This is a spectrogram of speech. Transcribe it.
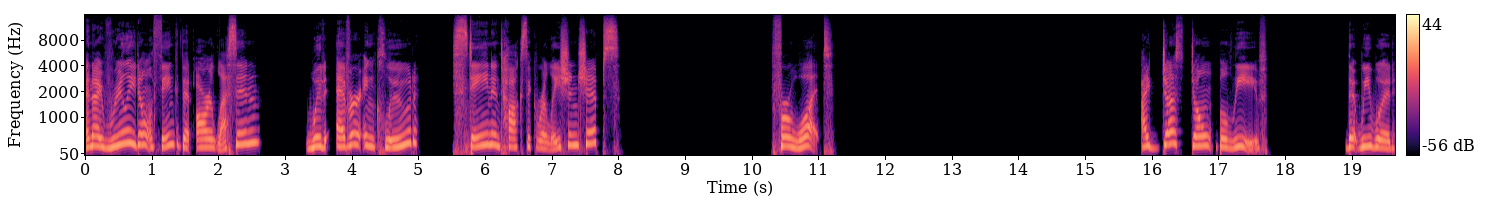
And I really don't think that our lesson would ever include staying in toxic relationships. For what? I just don't believe that we would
